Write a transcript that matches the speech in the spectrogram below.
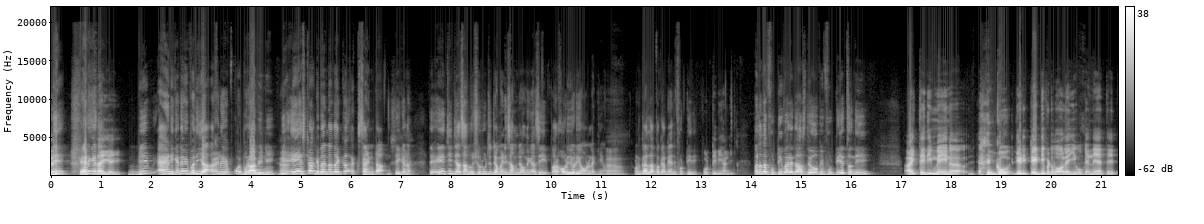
ਨਹੀਂ ਕਹਿਣਗੇ ਨਾ ਸਹੀ ਹੈ ਜੀ। ਵੀ ਐ ਨਹੀਂ ਕਹਿੰਦੇ ਵੀ ਵਧੀਆ ਆਖਣੇ ਕੋਈ ਬੁਰਾ ਵੀ ਨਹੀਂ। ਵੀ ਇਸ ਢੰਗ ਦਾ ਇਹਨਾਂ ਦਾ ਇੱਕ ਐਕਸੈਂਟ ਆ ਠੀਕ ਹੈ ਨਾ? ਤੇ ਇਹ ਚੀਜ਼ਾਂ ਸਾਨੂੰ ਸ਼ੁਰੂ ਚ ਜਮਾ ਨਹੀਂ ਸਮਝ ਆਉਂਦੀਆਂ ਸੀ ਪਰ ਹੌਲੀ ਹੌਲੀ ਆਉਣ ਲੱਗੀਆਂ। ਹਾਂ। ਹੁਣ ਗੱਲ ਆਪਾਂ ਕਰਨੀ ਆ ਜੀ ਫੁੱਟੀ ਦੀ। 40 ਦੀ ਹਾਂਜੀ। ਪਹਿਲਾਂ ਤਾਂ ਫੁੱਟੀ ਬਾਰੇ ਦੱਸ ਦਿਓ ਵੀ ਫੁੱਟੀ ਇੱਥੋਂ ਦੀ। ਇੱਥੇ ਦੀ ਮੇਨ ਗੋ ਜਿਹੜੀ ਟੇਡੀ ਫੁੱਟਬਾਲ ਹੈ ਜੀ ਉਹ ਕਹਿੰਦੇ ਆ ਇੱਥੇ।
